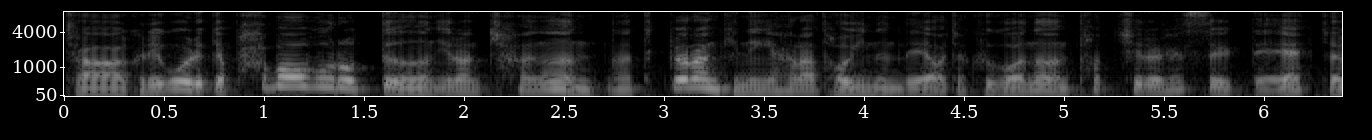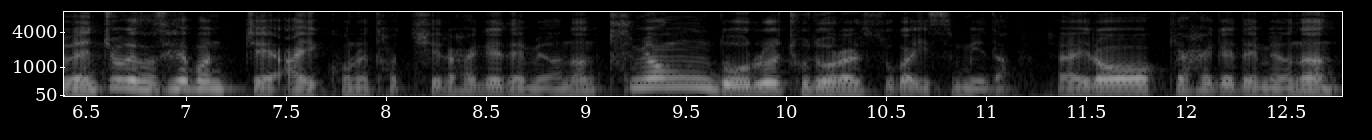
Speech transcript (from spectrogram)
자, 그리고 이렇게 팝업으로 뜬 이런 창은 아, 특별한 기능이 하나 더 있는데요. 자, 그거는 터치를 했을 때 자, 왼쪽에서 세 번째 아이콘을 터치를 하게 되면은 투명 투명도를 조절할 수가 있습니다. 자, 이렇게 하게 되면은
